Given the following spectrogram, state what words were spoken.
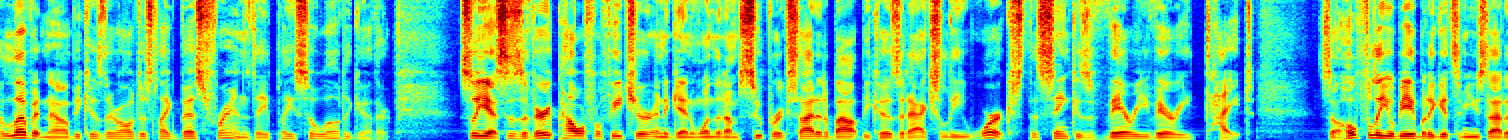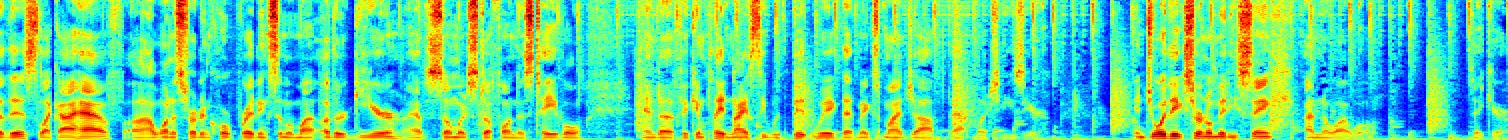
I love it now because they're all just like best friends. They play so well together. So yes, this is a very powerful feature, and again, one that I'm super excited about because it actually works. The sync is very, very tight. So hopefully you'll be able to get some use out of this like I have. Uh, I want to start incorporating some of my other gear. I have so much stuff on this table, and uh, if it can play nicely with Bitwig, that makes my job that much easier. Enjoy the external MIDI sync. I know I will. Take care.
